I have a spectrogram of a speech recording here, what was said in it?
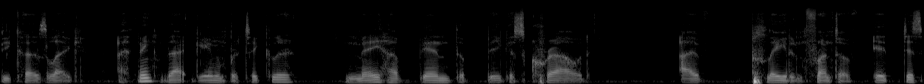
because like I think that game in particular may have been the biggest crowd I've played in front of. It just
